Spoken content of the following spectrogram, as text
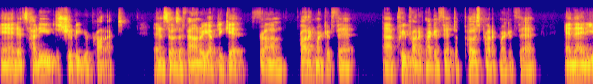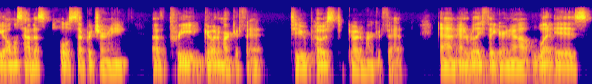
And it's how do you distribute your product? And so as a founder, you have to get from product market fit, uh, pre-product market fit to post-product market fit. And then you almost have this whole separate journey of pre go to market fit to post go to market fit um, and really figuring out what is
